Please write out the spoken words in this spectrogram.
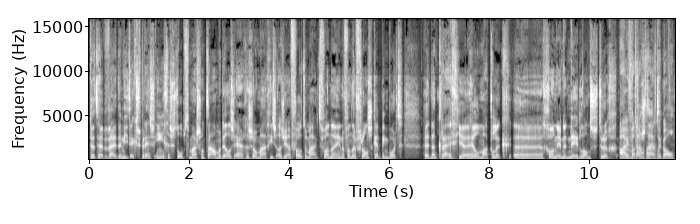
dat hebben wij er niet expres ingestopt. Maar zo'n taalmodel is ergens zo magisch. Als je een foto maakt van een of ander Frans campingbord... Hè, dan krijg je heel makkelijk eh, gewoon in het Nederlands terug Oh, hij eh, wat er vertaalt staat. eigenlijk al.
